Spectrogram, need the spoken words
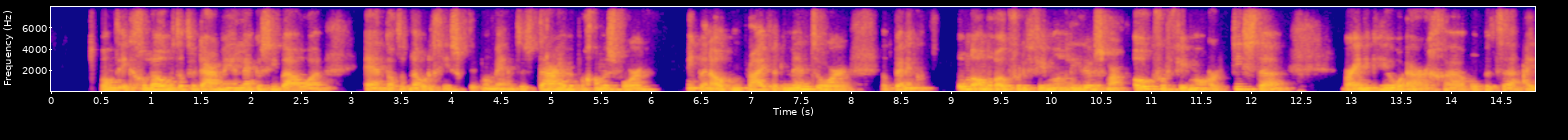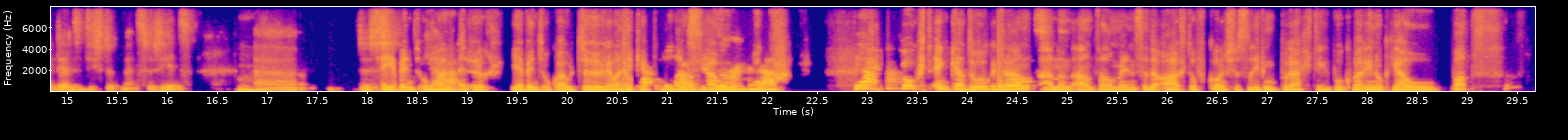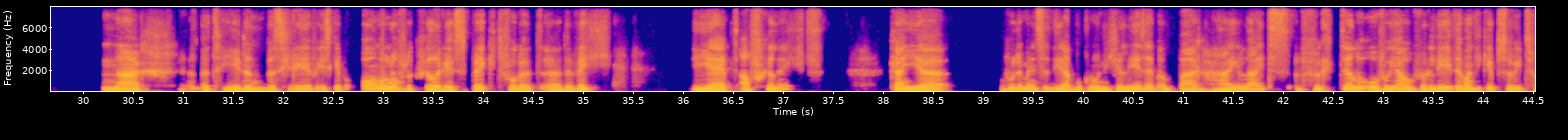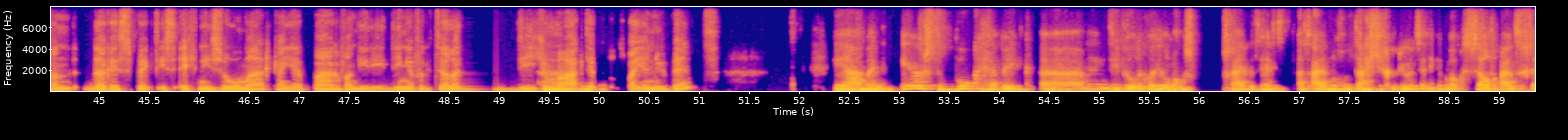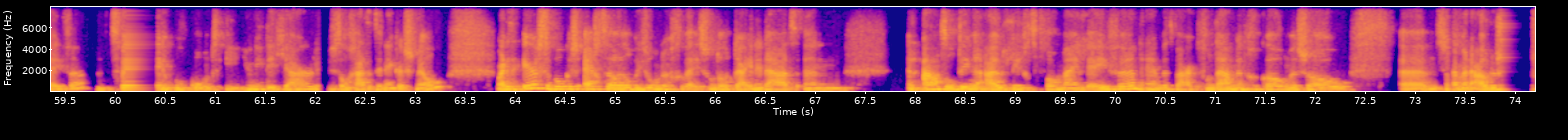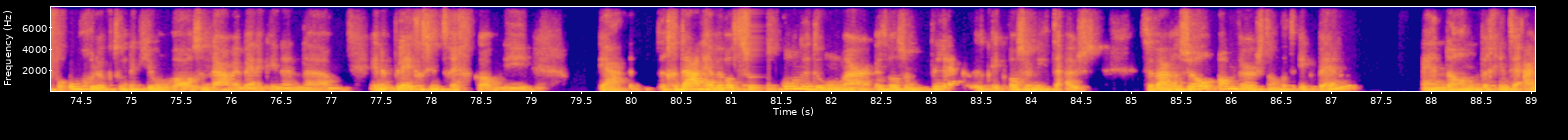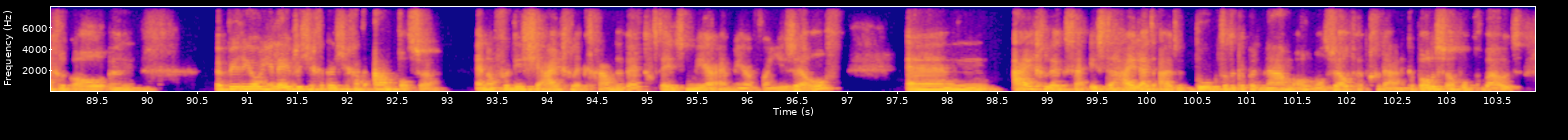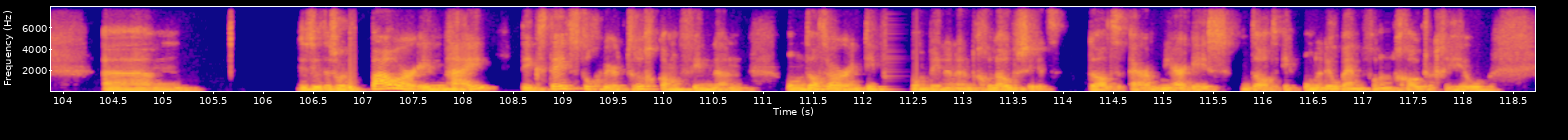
Want ik geloof dat we daarmee een legacy bouwen en dat het nodig is op dit moment. Dus daar hebben we programma's voor. Ik ben ook een private mentor. Dat ben ik onder andere ook voor de female leaders, maar ook voor female artiesten. Waarin ik heel erg uh, op het uh, identity stuk met ze zit. Hmm. Uh, dus, en je bent ook ja, auteur. Jij bent ook auteur, hè? want ik heb onlangs jouw boek ja. gekocht en cadeau gedaan Klopt. aan een aantal mensen. The Art of Conscious Living. Prachtig boek waarin ook jouw pad naar het heden beschreven is. Ik heb ongelooflijk veel respect voor het, uh, de weg die jij hebt afgelegd. Kan je voor de mensen die dat boek nog niet gelezen hebben, een paar highlights vertellen over jouw verleden? Want ik heb zoiets van, dat respect is echt niet zomaar. Kan je een paar van die dingen vertellen die je gemaakt um, hebt tot waar je nu bent? Ja, mijn eerste boek heb ik, um, die wilde ik al heel lang schrijven. Het heeft uiteindelijk nog een tijdje geduurd en ik heb hem ook zelf uitgegeven. Een tweede boek komt in juni dit jaar, dus dan gaat het in één keer snel. Maar het eerste boek is echt wel heel bijzonder geweest, omdat ik daar inderdaad een een aantal dingen uitlicht van mijn leven. Hè, met waar ik vandaan ben gekomen. Zo um, zijn mijn ouders verongelukt toen ik jong was. En daarmee ben ik in een, um, in een pleeggezin terechtgekomen die ja, gedaan hebben wat ze konden doen. Maar het was een plek, ik, ik was er niet thuis. Ze waren zo anders dan dat ik ben. En dan begint er eigenlijk al een, een periode in je leven dat je, dat je gaat aanpassen. En dan verlies je eigenlijk gaandeweg steeds meer en meer van jezelf. En eigenlijk is de highlight uit het boek dat ik het met name allemaal zelf heb gedaan. Ik heb alles zelf opgebouwd. Um, er zit een soort power in mij die ik steeds toch weer terug kan vinden, omdat er diep van binnen een geloof zit dat er meer is, dat ik onderdeel ben van een groter geheel.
